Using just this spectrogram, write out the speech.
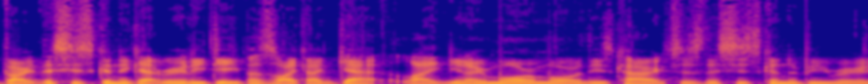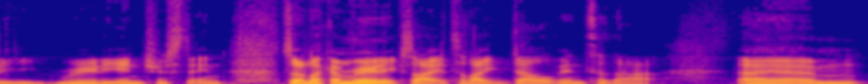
right, this is going to get really deep. As like I get like you know more and more of these characters, this is going to be really really interesting. So like I'm really excited to like delve into that. Um,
